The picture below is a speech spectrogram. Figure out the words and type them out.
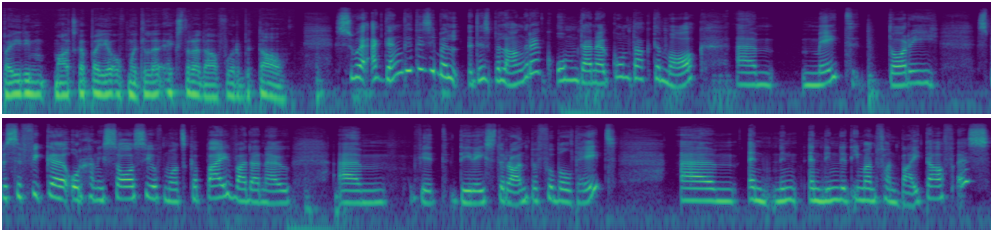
by die maatskappye of moet hulle ekstra daarvoor betaal? So ek dink dit is die dit is belangrik om dan nou kontak te maak. Ehm um, met daardie spesifieke organisasie of maatskappy wat dan nou ehm um, weet die restaurant byvoorbeeld het. Ehm um, en indien dit iemand van buite af is.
